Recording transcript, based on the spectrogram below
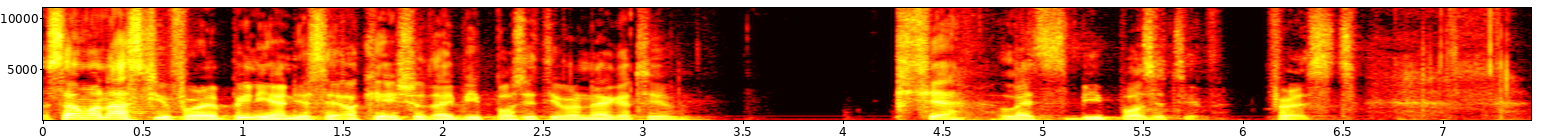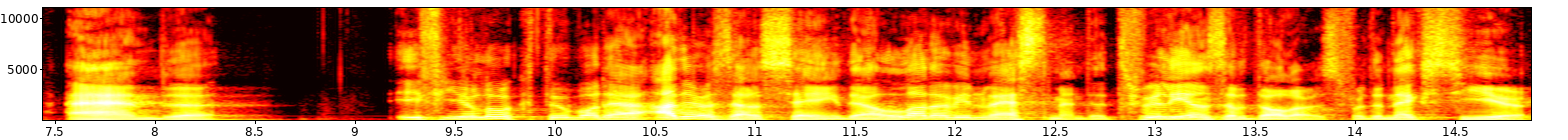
someone asks you for an opinion, you say, okay, should I be positive or negative? Yeah, let's be positive first. And uh, if you look to what others are saying, there are a lot of investment, uh, trillions of dollars for the next year,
